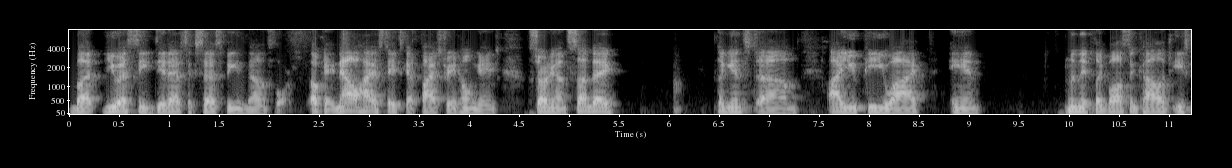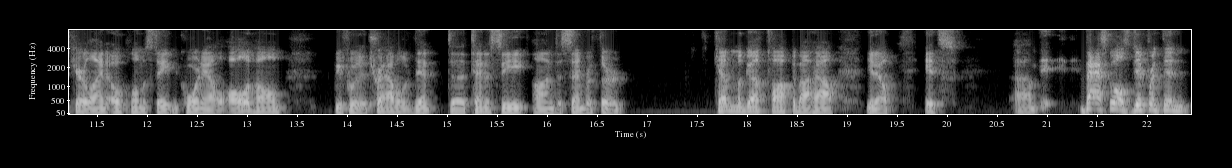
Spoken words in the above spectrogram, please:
but USC did have success being down the floor. Okay, now Ohio State's got five straight home games starting on Sunday against um, IUPUI and then they play Boston College, East Carolina, Oklahoma State, and Cornell, all at home before they travel to, Tennessee on December 3rd. Kevin McGuff talked about how, you know, it's um, it, basketball is different than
